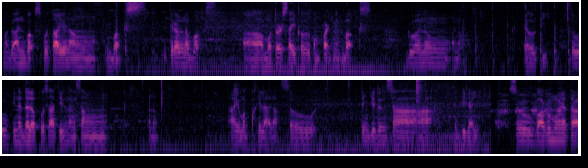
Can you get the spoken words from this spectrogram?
mag-unbox po tayo ng box, literal na box, Ah, motorcycle compartment box. Gawa ng ano, LT. So pinadala po sa atin ng isang ano, ayaw magpakilala. So thank you dun sa nagbigay. So bago muna ta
